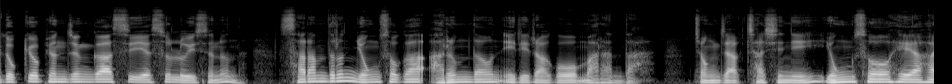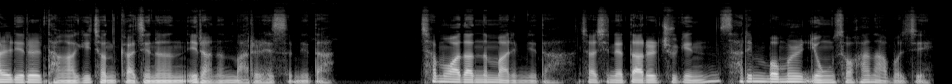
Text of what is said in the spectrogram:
기독교 변증가 C.S. 루이스는 사람들은 용서가 아름다운 일이라고 말한다. 정작 자신이 용서해야 할 일을 당하기 전까지는 이라는 말을 했습니다. 참 와닿는 말입니다. 자신의 딸을 죽인 살인범을 용서한 아버지.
